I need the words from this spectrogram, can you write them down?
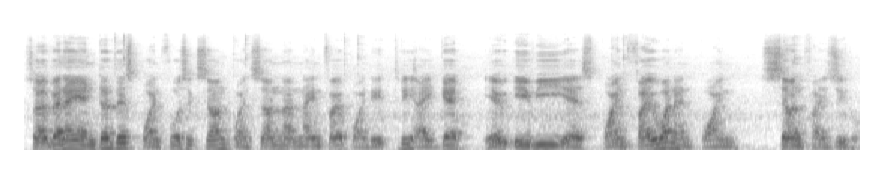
So when I enter this 0.467 0.795 0.83 I get AV as 0.51 and 0.750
